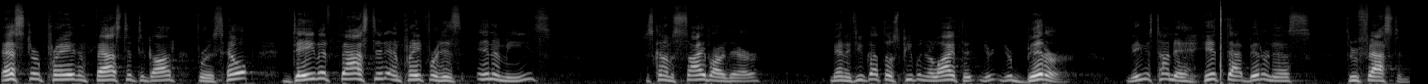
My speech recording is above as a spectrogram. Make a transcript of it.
Esther prayed and fasted to God for his help. David fasted and prayed for his enemies. Just kind of a sidebar there. Man, if you've got those people in your life that you're, you're bitter, maybe it's time to hit that bitterness through fasting.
